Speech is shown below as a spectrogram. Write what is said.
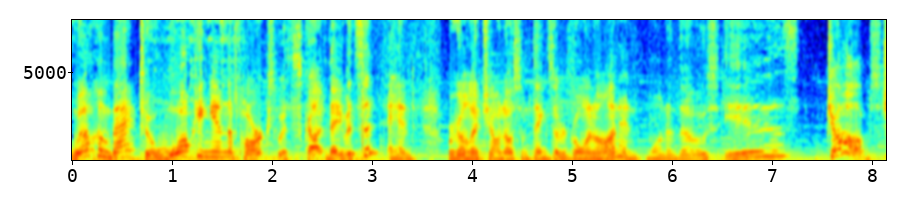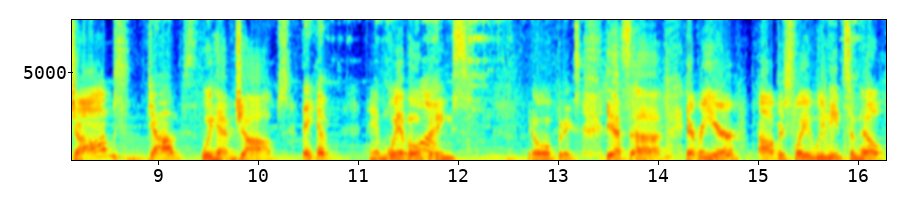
Welcome back to Walking in the Parks with Scott Davidson, and we're going to let y'all know some things that are going on, and one of those is jobs. Jobs? Jobs. We have jobs. They have they have more We have one. openings. Have openings. Yes, uh, every year, obviously, we need some help.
